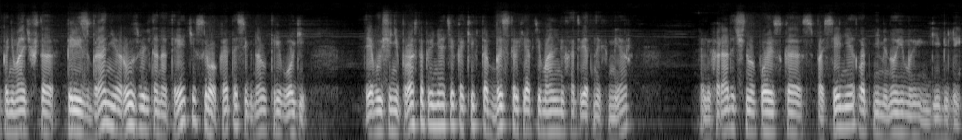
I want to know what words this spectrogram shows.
понимать, что переизбрание Рузвельта на третий срок — это сигнал тревоги, требующий не просто принятия каких-то быстрых и оптимальных ответных мер, а лихорадочного поиска спасения от неминуемой гибели.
